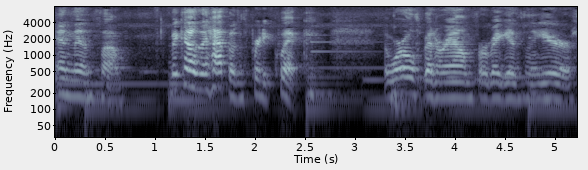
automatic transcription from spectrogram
and then some. Because it happens pretty quick. The world's been around for millions of years.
